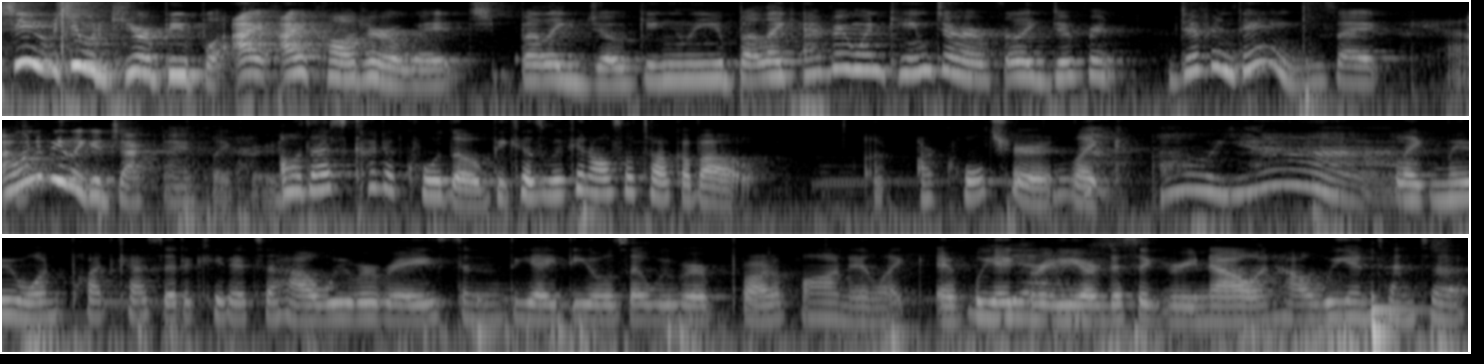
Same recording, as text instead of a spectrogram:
She she would cure people. I I called her a witch, but like jokingly. But like everyone came to her for like different different things. Like I want to be like a jackknife like her. Oh, that's kind of cool though, because we can also talk about uh, our culture, like Oh yeah. like maybe one podcast dedicated to how we were raised and the ideals that we were brought upon, and like if we agree or disagree now, and how we intend to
